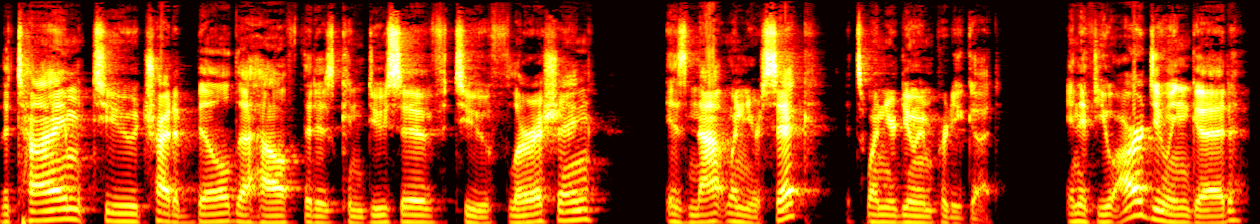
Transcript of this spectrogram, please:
The time to try to build a health that is conducive to flourishing is not when you're sick, it's when you're doing pretty good. And if you are doing good,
